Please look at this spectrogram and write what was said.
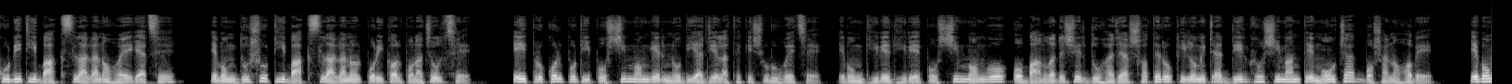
কুড়িটি বাক্স লাগানো হয়ে গেছে এবং দুশোটি বাক্স লাগানোর পরিকল্পনা চলছে। এই প্রকল্পটি পশ্চিমবঙ্গের নদিয়া জেলা থেকে শুরু হয়েছে এবং ধীরে ধীরে পশ্চিমবঙ্গ ও বাংলাদেশের দু হাজার সতেরো কিলোমিটার দীর্ঘ সীমান্তে মৌচাক বসানো হবে এবং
